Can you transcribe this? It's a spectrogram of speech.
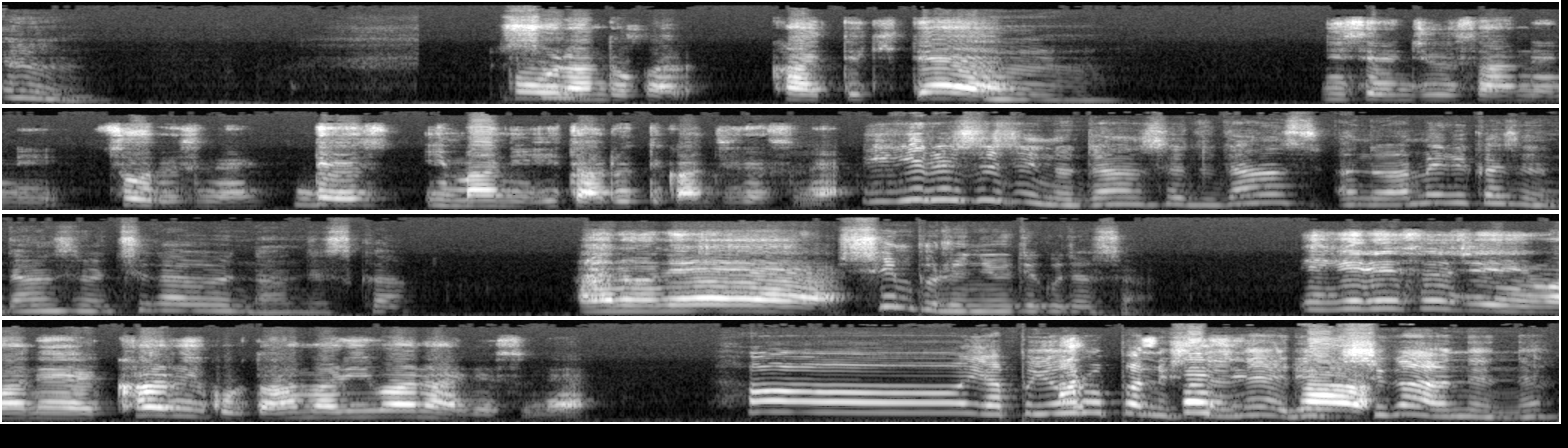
うん。ポーランドから帰ってきてうん。2013年にそうですね。で今に至るって感じですね。イギリス人の男性と男あのアメリカ人の男性の違いは何ですか？あのねシンプルに言ってください。イギリス人はね軽いことあまり言わないですねはあ、やっぱヨーロッパにしてね、あ歴史があんねんね。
